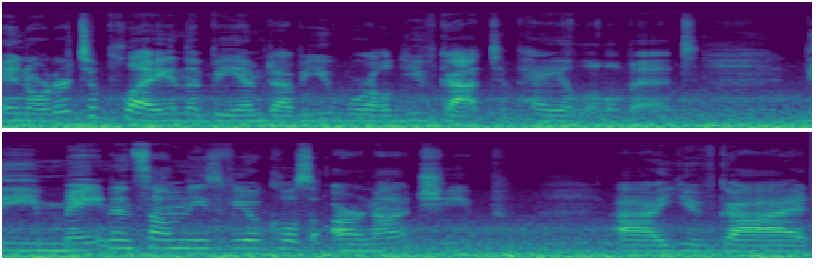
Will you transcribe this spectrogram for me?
in order to play in the BMW world, you've got to pay a little bit. The maintenance on these vehicles are not cheap. Uh, you've got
